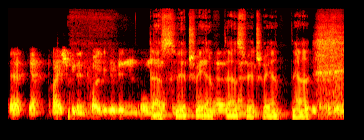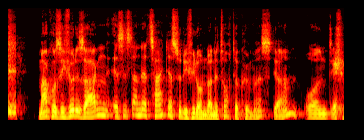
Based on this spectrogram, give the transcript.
äh, ja, drei Spiele in Folge gewinnen. Um das wird schwer, äh, das wird schwer, ja. Markus, ich würde sagen, es ist an der Zeit, dass du dich wieder um deine Tochter kümmerst, ja. Und ich,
